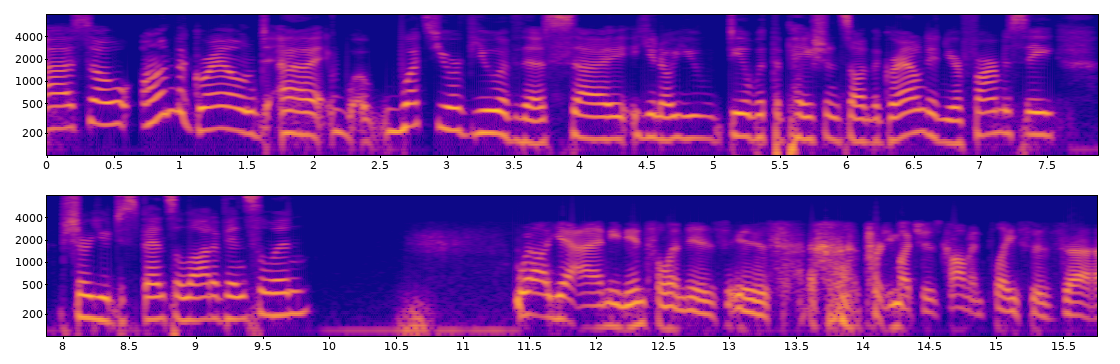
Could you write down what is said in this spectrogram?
Uh, so on the ground, uh, what's your view of this? Uh, you know, you deal with the patients on the ground in your pharmacy. I'm sure you dispense a lot of insulin. Well, yeah, I mean, insulin is is pretty much as commonplace as uh,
